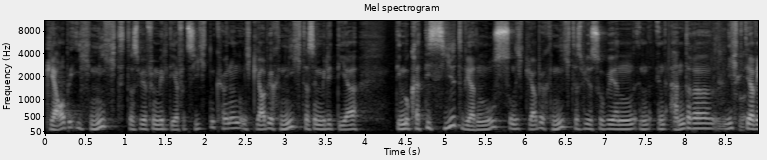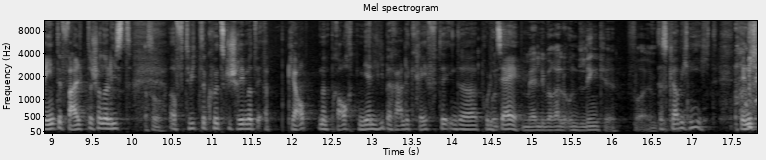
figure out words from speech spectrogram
glaube ich nicht, dass wir auf ein Militär verzichten können. Und ich glaube auch nicht, dass ein Militär demokratisiert werden muss. Und ich glaube auch nicht, dass wir so wie ein, ein, ein anderer, nicht der erwähnte Falter-Journalist so. auf Twitter kurz geschrieben hat, er glaubt, man braucht mehr liberale Kräfte in der Polizei. Und mehr liberale und linke vor allem. Das glaube ich nicht. Denn ich,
